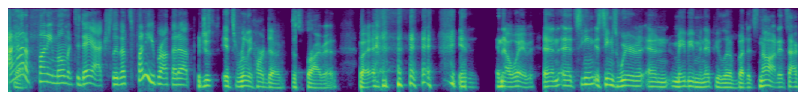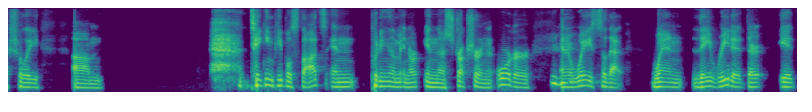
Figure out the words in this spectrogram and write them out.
I yeah. had a funny moment today, actually. That's funny you brought that up. Which is, it's really hard to describe it, but in in that way, and, it seems it seems weird and maybe manipulative, but it's not. It's actually um, taking people's thoughts and putting them in in a structure and an order mm-hmm. and a way so that when they read it, there it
